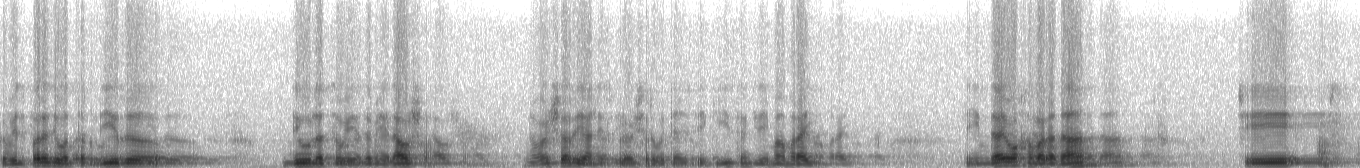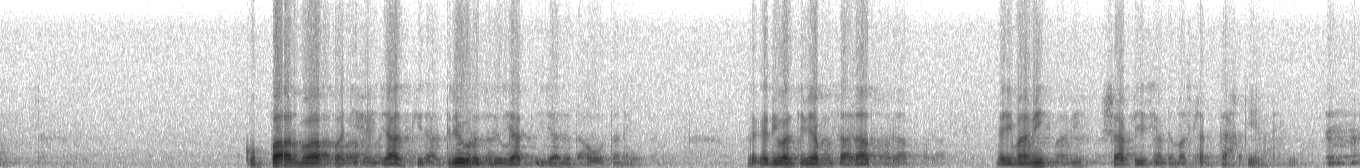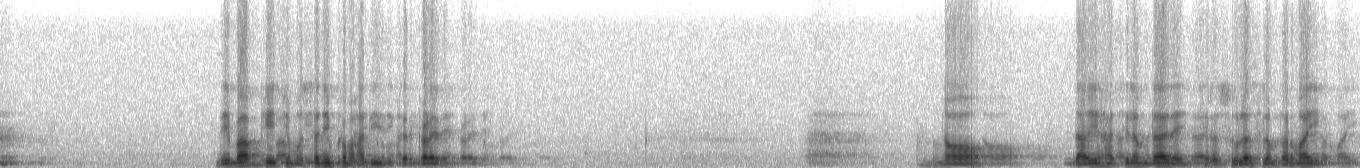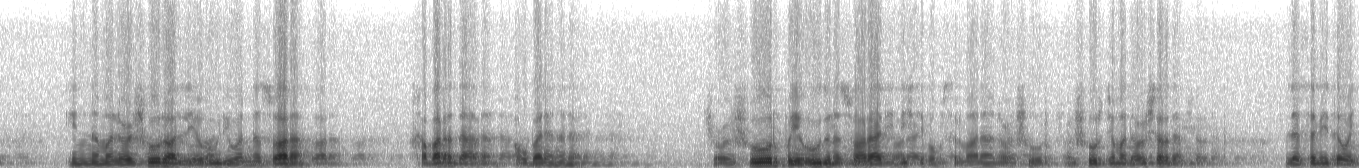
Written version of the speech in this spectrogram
که بالفرض والتقدير ديوله سو يزه ميلاو شو نو عشر یا نصف العشر به تاسو کې څنګه چې امام راي لیکن دا یو خبره ده چې کفار به په حجاز کې د درې ورځې زیات اجازه او ته نه لکه دی ورته بیا په سادات خوري د امامي شافعي سره د مسلک تحقیق دې باب کې چې مصنف کوم حدیث ذکر کړی دی نو داغي حاصلم دا دی چې رسول اسلام فرمایي انما العشور اليهود والنصارى خبر دا ده او بل نه ده چې عشور په يهود او نصارا دي نشته په مسلمانانو عشور عشور جمع د عشر ده لسمی ته وایي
